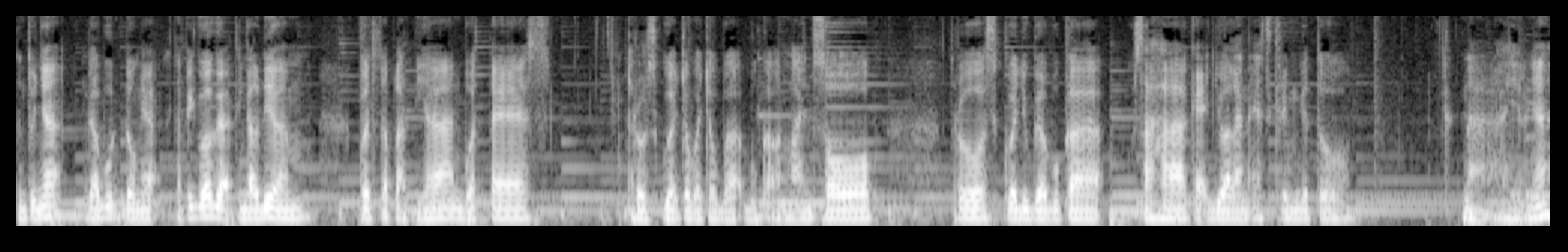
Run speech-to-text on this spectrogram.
tentunya gabut dong ya. Tapi gue gak tinggal diam gue tetap latihan buat tes terus gue coba-coba buka online shop. Terus gue juga buka usaha kayak jualan es krim gitu. Nah akhirnya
